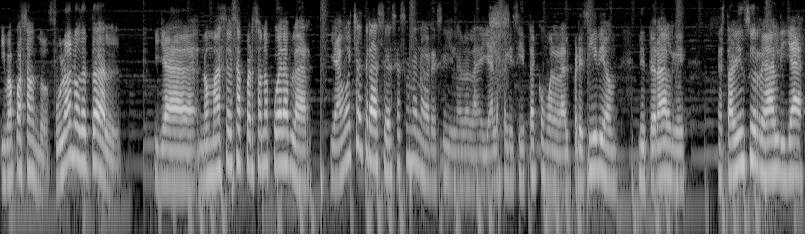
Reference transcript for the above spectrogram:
y va pasando, fulano de tal, y ya nomás esa persona puede hablar. Ya, muchas gracias, es un honor, sí, y ya lo felicita como al, presidium, literal, güey. Está bien surreal y ya,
